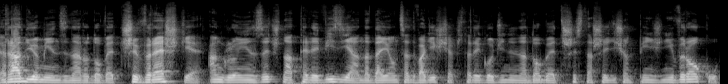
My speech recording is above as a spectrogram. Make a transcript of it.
radio międzynarodowe, czy wreszcie anglojęzyczna telewizja nadająca 24 godziny na dobę, 365 dni w roku,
